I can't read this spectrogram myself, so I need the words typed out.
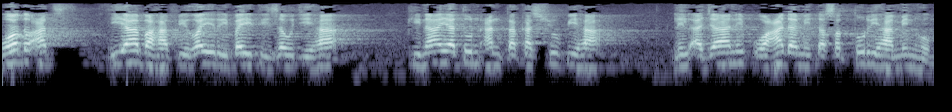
wada'at thiyabaha fi ghairi baiti zawjiha kinayatun an takasyufiha lil ajanib wa adami tasatturiha minhum.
